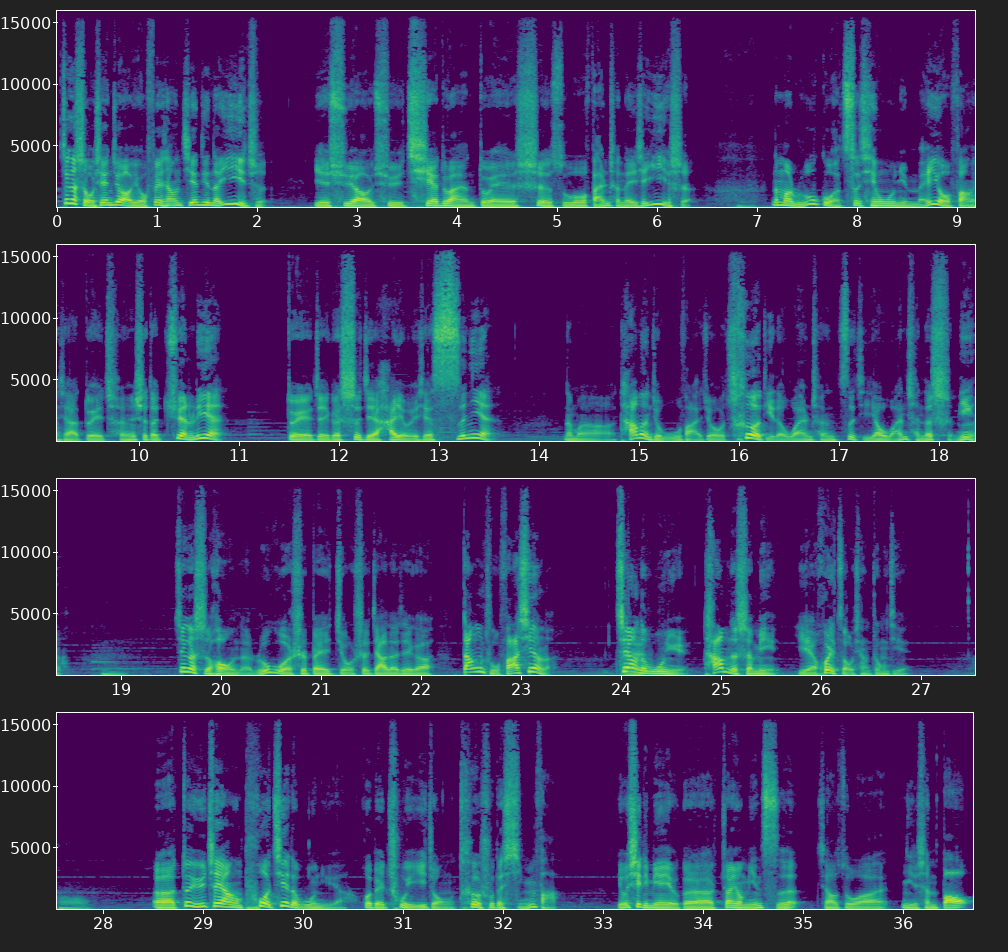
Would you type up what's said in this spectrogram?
这个首先就要有非常坚定的意志。也需要去切断对世俗凡尘的一些意识。那么，如果刺青巫女没有放下对尘世的眷恋，对这个世界还有一些思念，那么他们就无法就彻底的完成自己要完成的使命啊。嗯，这个时候呢，如果是被九世家的这个当主发现了，这样的巫女，他们的生命也会走向终结。哦。呃，对于这样破戒的巫女啊，会被处以一种特殊的刑罚。游戏里面有个专用名词叫做逆身包，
